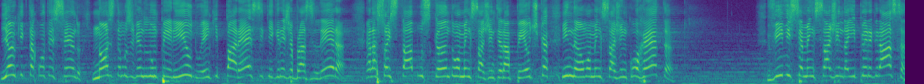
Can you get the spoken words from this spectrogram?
E aí o que está acontecendo? Nós estamos vivendo num período em que parece que a igreja brasileira ela só está buscando uma mensagem terapêutica e não uma mensagem correta. Vive-se a mensagem da hipergraça,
